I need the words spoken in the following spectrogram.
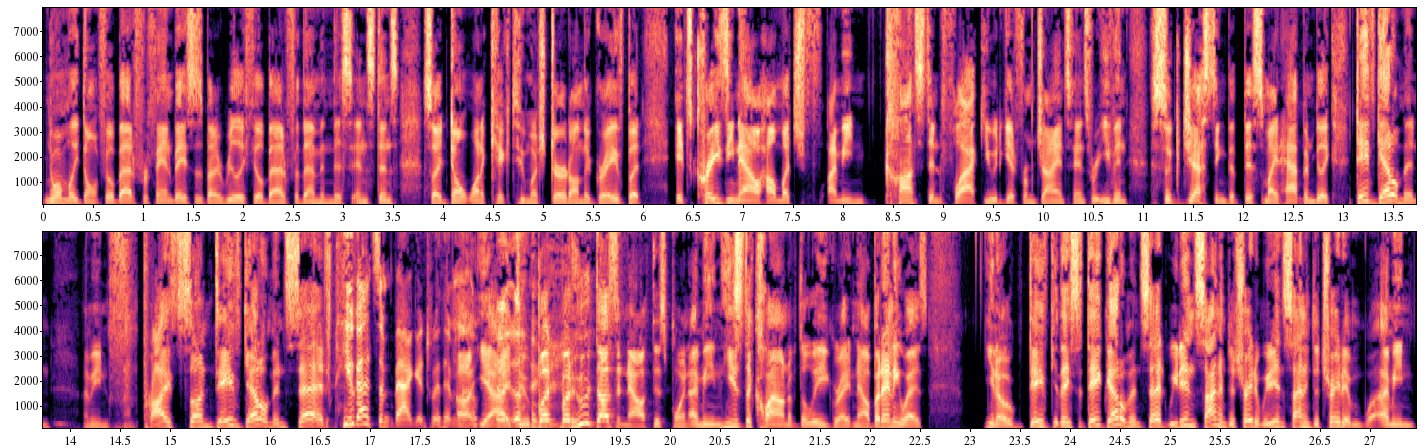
normally don't feel bad for fan bases, but I really feel bad for them in this instance. So I don't want to kick too much dirt on the grave. But it's crazy now how much I mean constant flack you would get from Giants fans for even suggesting that this might happen. Be like Dave Gettleman. I mean, prized son Dave Gettleman said you got some baggage with him. uh, yeah, I do. But but who doesn't now at this point? I mean, he's the clown of the league right now. But anyways, you know, Dave. They said Dave Gettleman said we didn't sign him to trade him. We didn't sign him to trade him. I mean,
